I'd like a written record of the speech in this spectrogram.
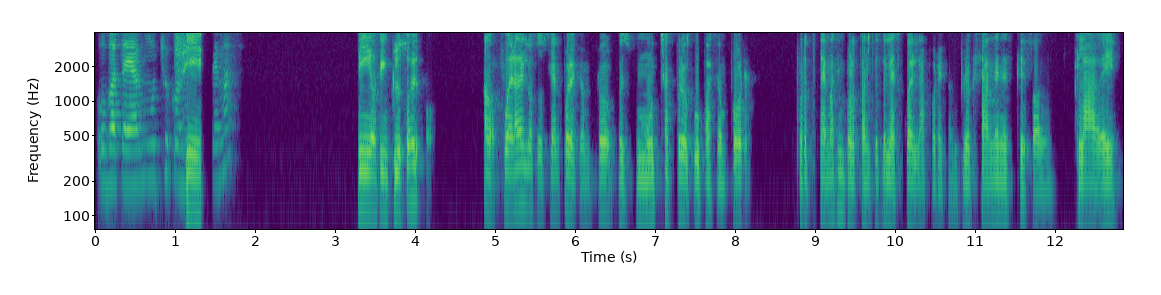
o batallar mucho con Sí, esos temas? sí, o sea, incluso fuera de lo social, por ejemplo, pues mucha preocupación por, por temas importantes de la escuela, por ejemplo, exámenes que son clave,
